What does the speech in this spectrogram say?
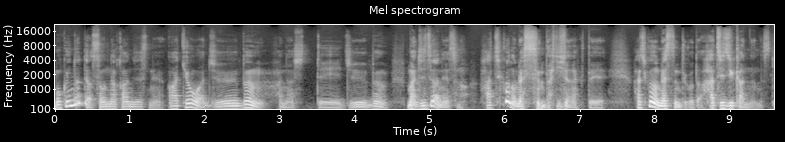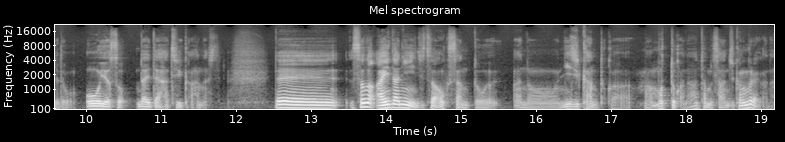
僕にとってはそんな感じですね。あ今日は十分話して十分。まあ実はねその8個のレッスンだけじゃなくて8個のレッスンってことは8時間なんですけどおおよそ。大体8時間話してる。でその間に実は奥さんとあの2時間とか、まあ、もっとかな？多分3時間ぐらいかな？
